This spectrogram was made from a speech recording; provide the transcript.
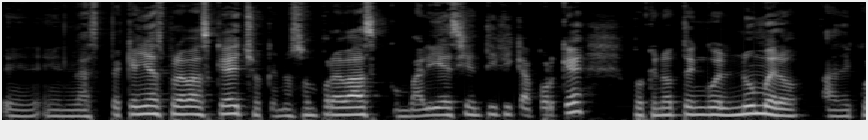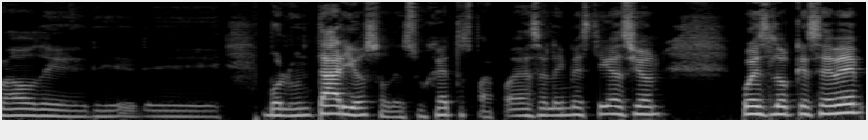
en, las pequeñas pruebas que he hecho, que no son pruebas con validez científica, ¿por qué? Porque no tengo el número adecuado de, de, de, voluntarios o de sujetos para poder hacer la investigación, pues lo que se ve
